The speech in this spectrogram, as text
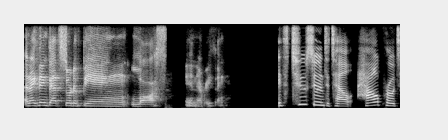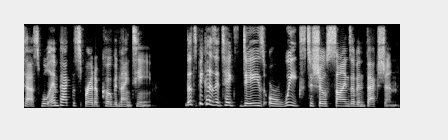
And I think that's sort of being lost in everything. It's too soon to tell how protests will impact the spread of COVID 19. That's because it takes days or weeks to show signs of infection.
